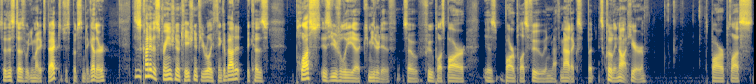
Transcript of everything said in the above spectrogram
So this does what you might expect, it just puts them together. This is kind of a strange notation if you really think about it, because plus is usually a commutative. So foo plus bar is bar plus foo in mathematics, but it's clearly not here bar plus,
